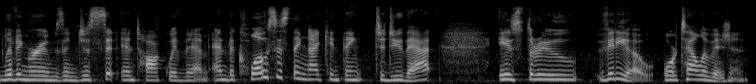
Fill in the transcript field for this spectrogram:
living rooms and just sit and talk with them. And the closest thing I can think to do that is through video or television.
